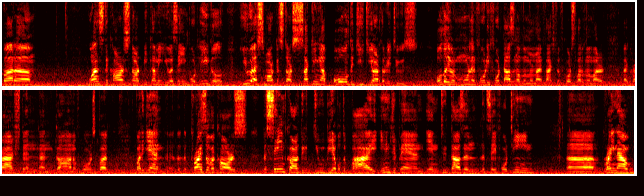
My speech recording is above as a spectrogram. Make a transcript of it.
But um, once the cars start becoming USA import legal US market starts sucking up all the GTR 32s although there were more than 44,000 of them are manufactured. Of course a lot of them are uh, crashed and and gone of course. But but again the, the price of the cars the same car that you would be able to buy in Japan in 2000, let's say 14, uh, right now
